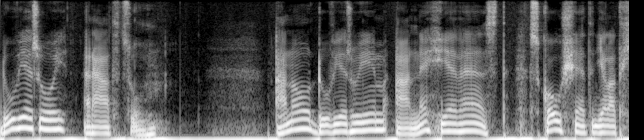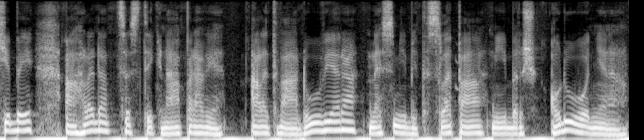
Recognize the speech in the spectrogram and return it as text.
Důvěřuj rádcům. Ano, důvěřuji jim a nech je vést, zkoušet dělat chyby a hledat cesty k nápravě. Ale tvá důvěra nesmí být slepá, nýbrž odůvodněná.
